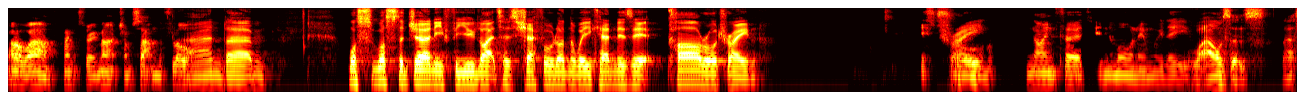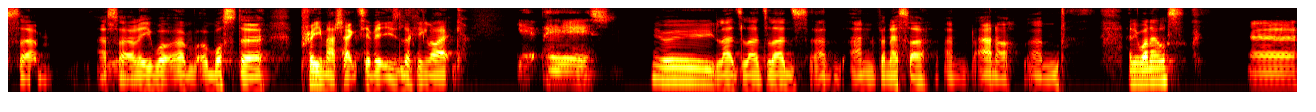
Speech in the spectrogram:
Oh wow! Thanks very much. I'm sat on the floor. And um, what's what's the journey for you like to Sheffield on the weekend? Is it car or train? It's train. Nine thirty in the morning we leave. Wowzers! That's um, that's early. What um, what's the pre-match activities looking like? Get pissed. Hey, lads, lads, lads, and and Vanessa and Anna and anyone else? Uh,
